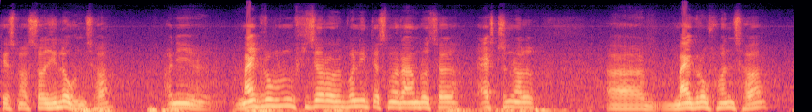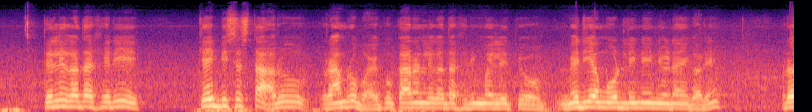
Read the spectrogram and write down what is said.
त्यसमा सजिलो हुन्छ। अनि माइक्रोफोन फिचरहरू पनि त्यसमा राम्रो छ एक्सटर्नल माइक्रोफोन छ। त्यसले गर्दाखेरि केही विशेषताहरू राम्रो भएको कारणले गर्दाखेरि मैले त्यो मिडिया मोड लिने निर्णय गरेँ। र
